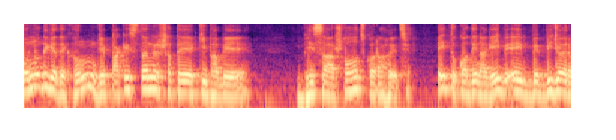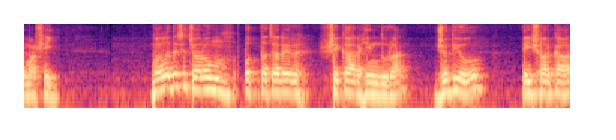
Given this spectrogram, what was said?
অন্যদিকে দেখুন যে পাকিস্তানের সাথে কীভাবে ভিসা সহজ করা হয়েছে। এই তো কদিন আগেই এই বিজয়ের মাসেই। বাংলাদেশে চরম অত্যাচারের শিকার হিন্দুরা। যদিও এই সরকার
